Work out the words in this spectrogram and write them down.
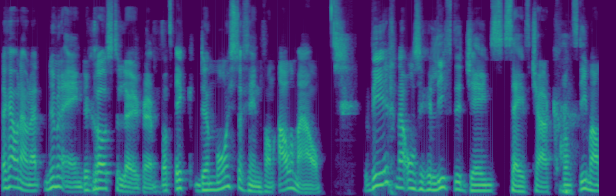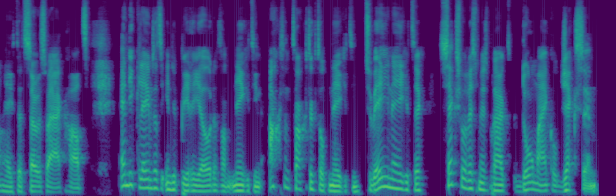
Dan gaan we nou naar nummer 1, de grootste leugen. Wat ik de mooiste vind van allemaal. Weer naar onze geliefde James Safechuck. Want die man heeft het zo zwaar gehad. En die claimt dat hij in de periode van 1988 tot 1992 seksueel is misbruikt door Michael Jackson.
